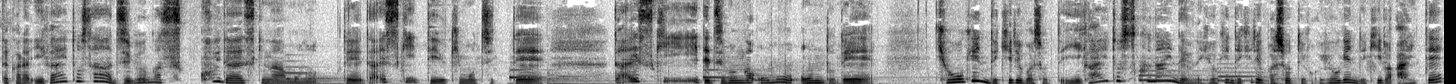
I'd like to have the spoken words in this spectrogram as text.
だから意外とさ自分がすっごい大好きなものって大好きっていう気持ちって大好きって自分が思う温度で表現できる場所って意外と少ないんだよね。表現できる場所っていうか表現できる相手っ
